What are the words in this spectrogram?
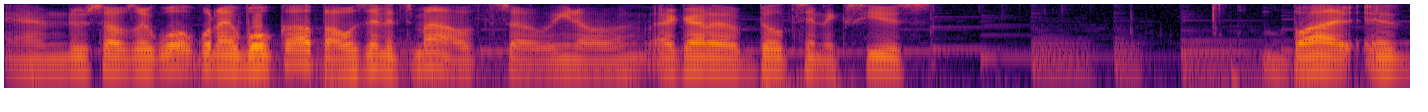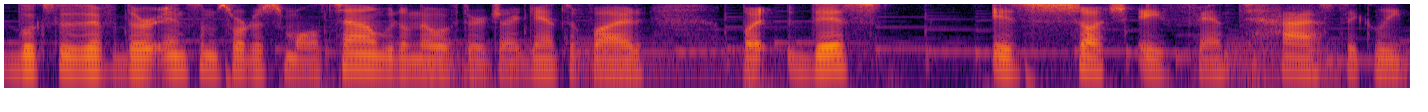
And Usopp was like, well, when I woke up, I was in its mouth, so, you know, I got a built-in excuse. But it looks as if they're in some sort of small town. We don't know if they're gigantified. But this is such a fantastically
